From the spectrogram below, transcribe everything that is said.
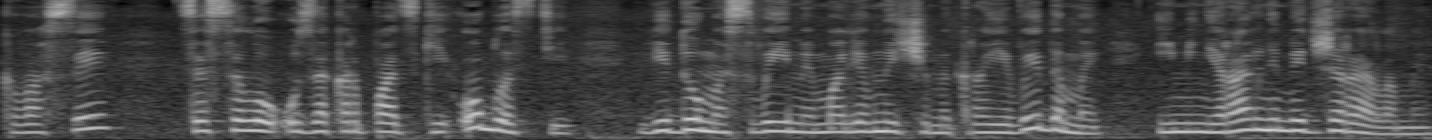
Кваси це село у Закарпатській області, відоме своїми мальовничими краєвидами і мінеральними джерелами.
